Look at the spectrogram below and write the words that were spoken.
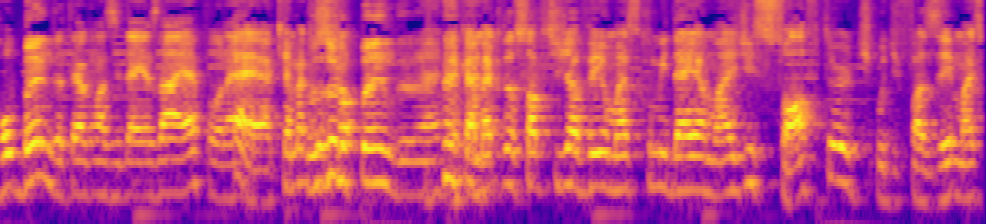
roubando até algumas ideias da Apple, né? É, aqui a Microsoft- Usurpando, né? É que a Microsoft já veio mais com uma ideia mais de software, tipo, de fazer mais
